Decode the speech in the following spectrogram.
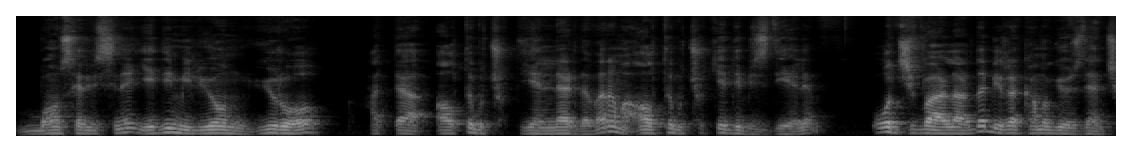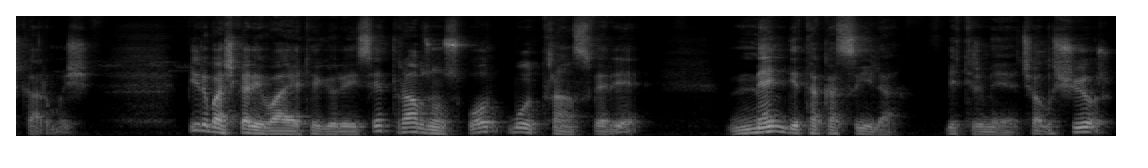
bon servisine 7 milyon euro hatta 6,5 diyenler de var ama 6,5-7 biz diyelim. O civarlarda bir rakamı gözden çıkarmış. Bir başka rivayete göre ise Trabzonspor bu transferi Mendy takasıyla bitirmeye çalışıyor.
